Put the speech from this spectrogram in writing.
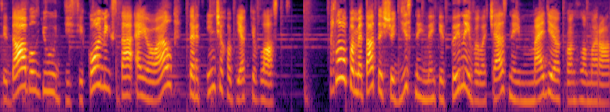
CW, DC Comics та AOL серед інших об'єктів власності. Важливо пам'ятати, що Disney не єдиний величезний медіаконгломерат.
